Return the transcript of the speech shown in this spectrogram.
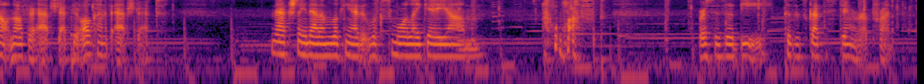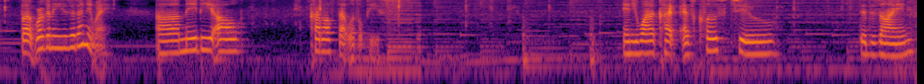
I don't know if they're abstract. They're all kind of abstract. And actually, now that I'm looking at it, it looks more like a, um, a wasp versus a bee because it's got the stinger up front. But we're going to use it anyway. Uh, maybe I'll cut off that little piece. And you want to cut as close to the design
